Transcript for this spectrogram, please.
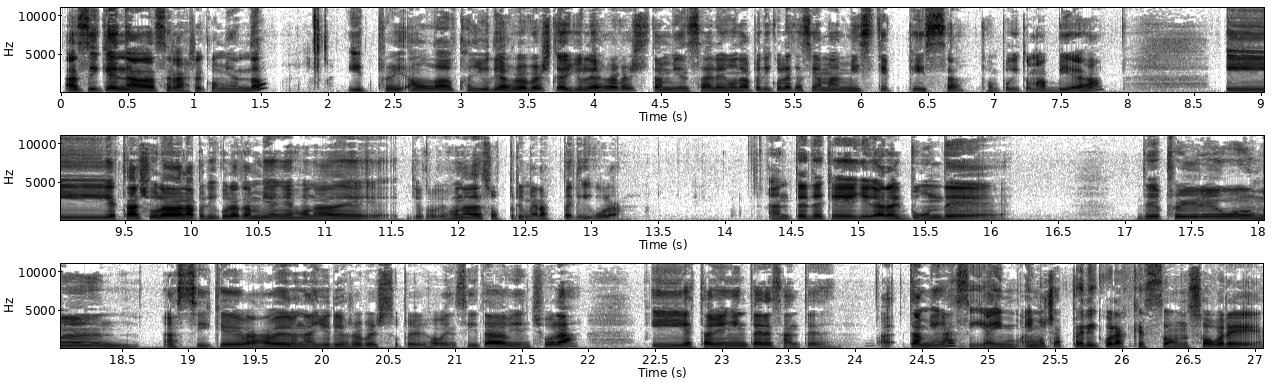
Así que nada, se las recomiendo. Eat, Pray and Love con Julia Roberts, que Julia Roberts también sale en una película que se llama Misty Pizza, que es un poquito más vieja. Y está chulada la película también, es una de, yo creo que es una de sus primeras películas. Antes de que llegara el boom de, de Pretty Woman. Así que vas a ver una Julia Roberts súper jovencita, bien chula. Y está bien interesante. Ah, también así, hay, muchas películas que son sobre,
